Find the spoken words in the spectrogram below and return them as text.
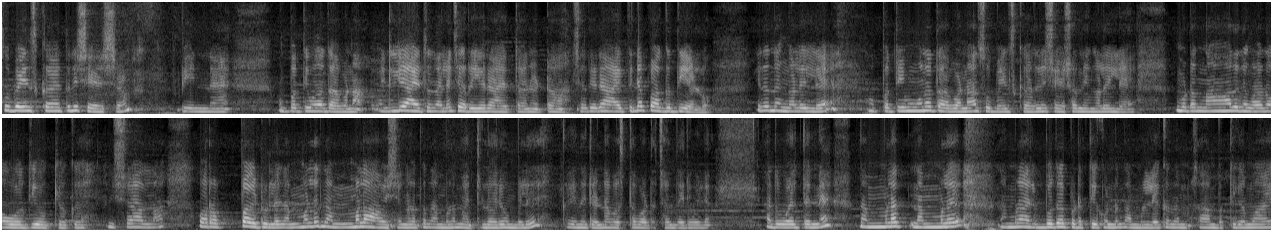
സുബൈസ്കാരത്തിന് ശേഷം പിന്നെ മുപ്പത്തിമൂന്ന് തവണ. വലിയ ആയത്തൊന്നുമല്ല ചെറിയൊരായത്താണ് കേട്ടോ. ചെറിയൊരു ആയത്തിന്റെ പകുതിയേ ഉള്ളൂ ഇത് നിങ്ങളില്ലേ മുപ്പത്തിമൂന്ന് തവണ സുബൈസ്കാരത്തിന് ശേഷം നിങ്ങളില്ലേ മുടങ്ങാതെ നിങ്ങളൊന്ന് ഓതി നോക്കി നോക്ക് ഇൻഷാല്ല ഉറപ്പായിട്ടില്ല നമ്മൾ നമ്മളെ ആവശ്യങ്ങൾക്ക് നമ്മൾ മറ്റുള്ളവരുടെ മുമ്പിൽ കൈനീട്ടേണ്ട അവസ്ഥ പടച്ചാൻ തരൂല. അതുപോലെ തന്നെ നമ്മളെ നമ്മൾ നമ്മളെ അത്ഭുതപ്പെടുത്തിക്കൊണ്ട് നമ്മളിലേക്ക് സാമ്പത്തികമായ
